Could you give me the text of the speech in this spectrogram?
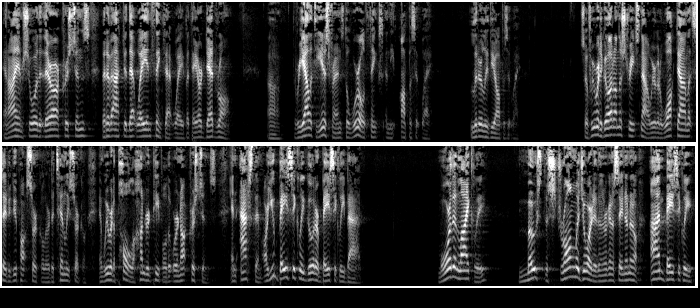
And I am sure that there are Christians that have acted that way and think that way, but they are dead wrong. Uh, the reality is, friends, the world thinks in the opposite way. Literally the opposite way. So if we were to go out on the streets now, we were going to walk down, let's say, to Dupont Circle or to Tenley Circle, and we were to poll 100 people that were not Christians and ask them, are you basically good or basically bad? More than likely, most, the strong majority of them are going to say, no, no, no, I'm basically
